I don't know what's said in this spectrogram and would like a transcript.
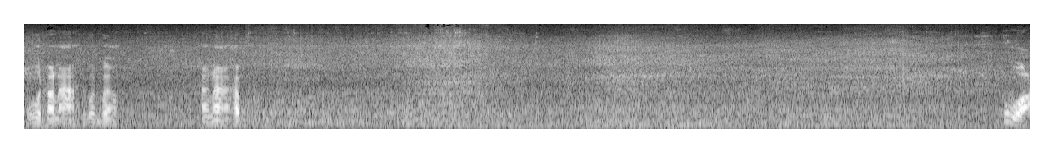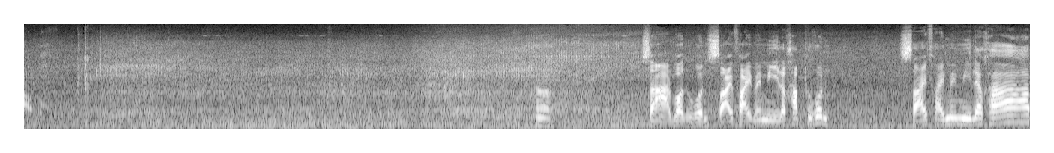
โอ้ทางหน้าทุกคนเบิ่งเอาทางหน้าครับว้าวฮะ สะอาดบ่ทุกคนสายไฟไม่มีแล้วครับ ทุกคนสายไฟไม่มีแล้วครับ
